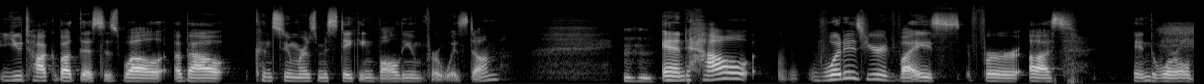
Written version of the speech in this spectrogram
you talk about this as well about consumers mistaking volume for wisdom and how what is your advice for us in the world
